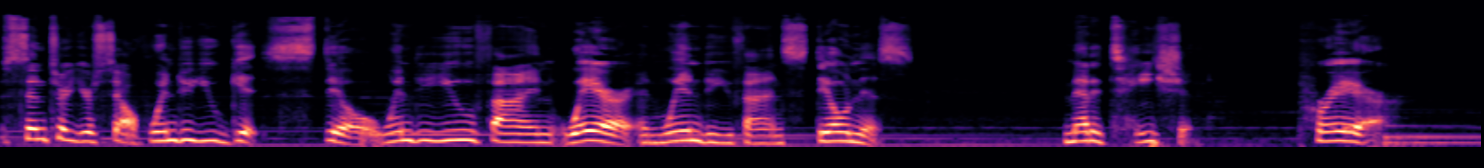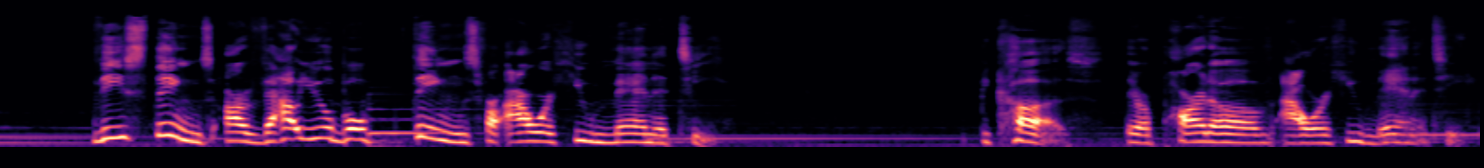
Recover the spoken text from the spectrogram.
center yourself? When do you get still? When do you find where and when do you find stillness? Meditation, prayer. These things are valuable things for our humanity because they're a part of our humanity.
